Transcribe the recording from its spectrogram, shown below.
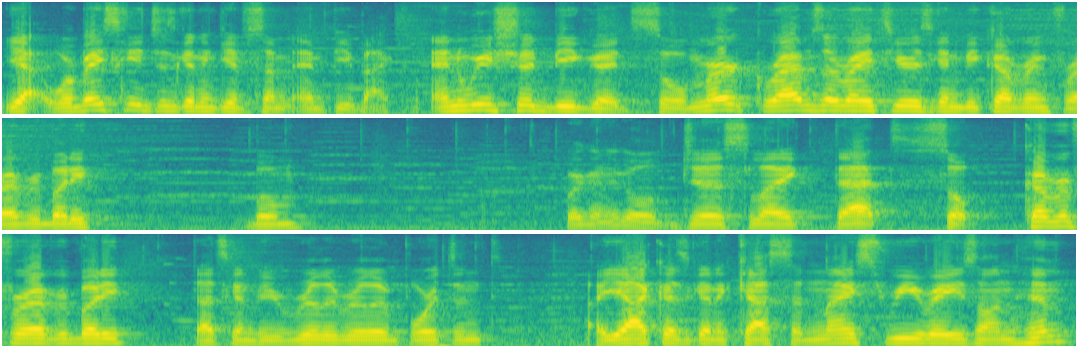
yeah, we're basically just gonna give some MP back. And we should be good. So Merc Ramza right here is gonna be covering for everybody. Boom. We're gonna go just like that. So cover for everybody. That's gonna be really, really important. Ayaka is gonna cast a nice re-raise on him.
